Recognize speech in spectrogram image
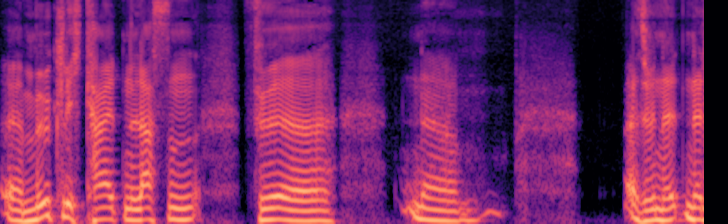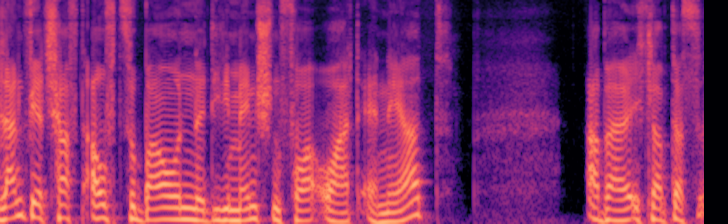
äh, Möglichkeiten lassen für eine, also eine, Landwirtschaft aufzubauen, ne, die die Menschen vor Ort ernährt. Aber ich glaube, dass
